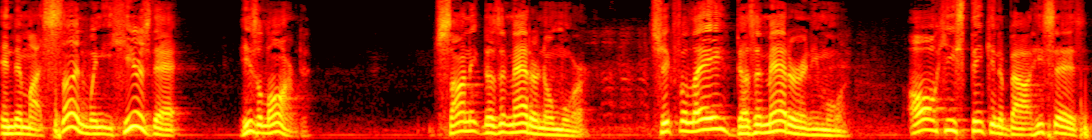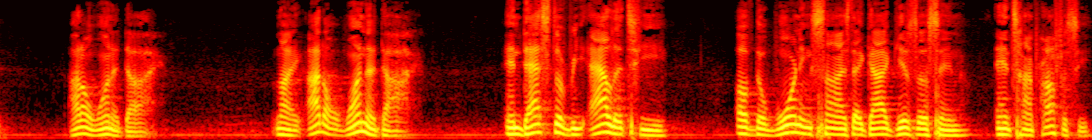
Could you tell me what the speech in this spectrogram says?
And then my son, when he hears that, he's alarmed. Sonic doesn't matter no more. Chick fil A doesn't matter anymore. All he's thinking about, he says, I don't want to die. Like, I don't want to die. And that's the reality of the warning signs that God gives us in end time prophecy.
